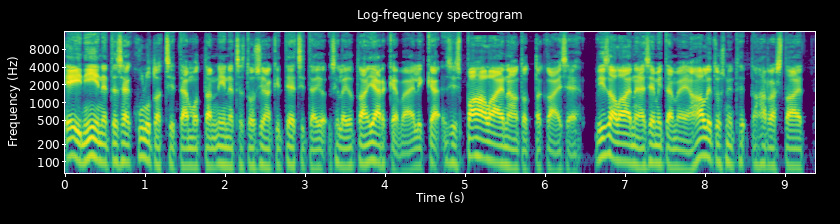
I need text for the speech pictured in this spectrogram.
ei niin, että sä kulutat sitä, mutta niin, että sä tosiaankin teet sitä sillä jotain järkevää. Eli siis paha laina on totta kai se visalaina ja se, mitä meidän hallitus nyt harrastaa, että,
